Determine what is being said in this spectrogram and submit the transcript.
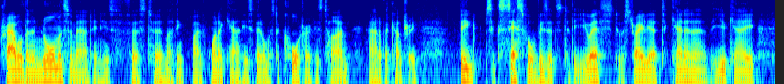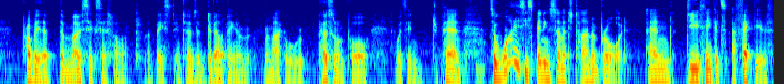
travelled an enormous amount in his first term. I think by one account, he spent almost a quarter of his time out of the country. Big, successful visits to the US, to Australia, to Canada, the UK. Probably the, the most successful, at least in terms of developing a remarkable personal rapport within Japan. So, why is he spending so much time abroad? And do you think it's effective?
